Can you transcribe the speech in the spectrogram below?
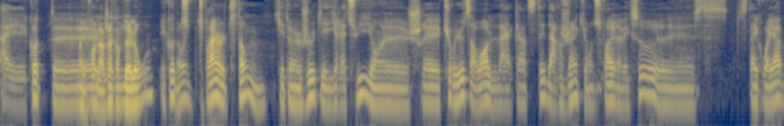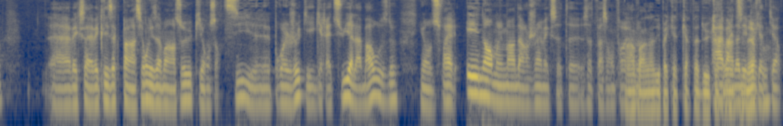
hey, écoute, euh, Ben, ils font de l'argent comme de l'eau. hein. Écoute, Ben tu, oui. tu prends Hearthstone, qui est un jeu qui est gratuit. euh, je serais curieux de savoir la quantité d'argent qu'ils ont dû faire avec ça. euh, c'est incroyable. Euh, Avec, ça- avec les expansions, les aventures qui ont sorti euh, pour un jeu qui est gratuit à la base, là, ils ont dû faire énormément d'argent avec cette, euh, cette façon de faire. En vendant des paquets de cartes à Ah, vendant des 2,99. paquets de cartes.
